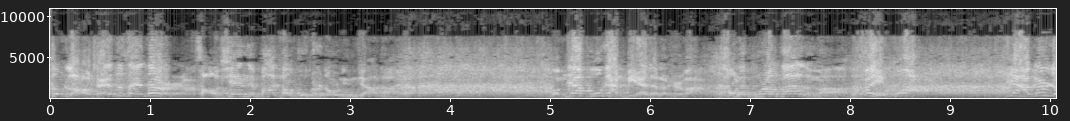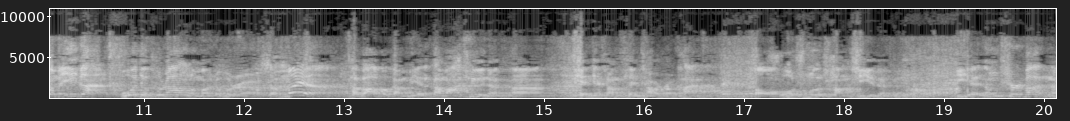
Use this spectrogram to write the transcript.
怎么老宅子在那儿啊？早先那八条胡同都是你们家的，我们家不干别的了是吧？后来不让干了嘛，废话，压根儿就没干。国就不让了嘛，这不是？什么呀？他爸爸干别的，干嘛去呢？啊，天天上天桥上看，哦说书的、唱戏的，也能吃饭呢，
